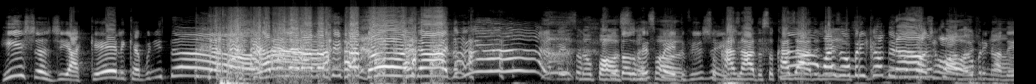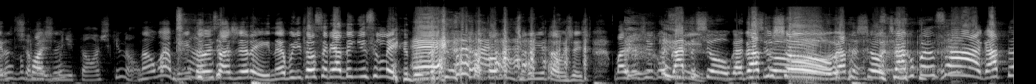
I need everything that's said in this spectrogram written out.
Richard, aquele que é bonitão. E a mulherada fica doida. Ah, eu penso- Não posso. Com todo não respeito, posso. viu, Sou gente? casada, sou casada. Não, mas gente. uma brincadeira não pode rolar, não, brincadeira, não chamar pode, de né? bonitão, acho que não. Não, é bonitão, eu exagerei, né? Bonitão seria a Denise Lendo, É. né? Eu tô muito de bonitão, gente. Mas eu digo O gato assim, show, o gato, gato show, gato show. Tiago Pensar, gatão.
